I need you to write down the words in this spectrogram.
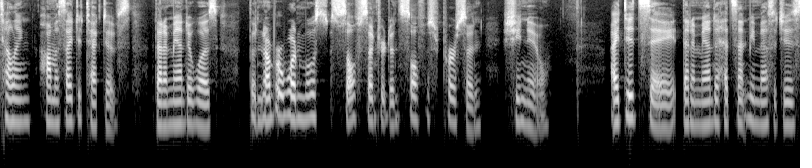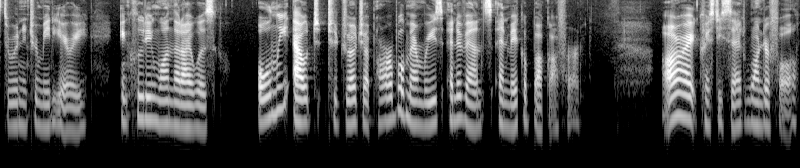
telling homicide detectives that Amanda was the number one most self centered and selfish person she knew. I did say that Amanda had sent me messages through an intermediary, including one that I was only out to drudge up horrible memories and events and make a buck off her. All right, Christy said, wonderful.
